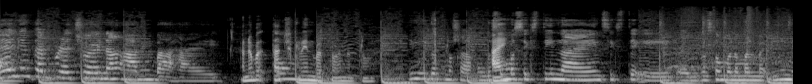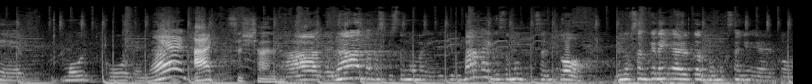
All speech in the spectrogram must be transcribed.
Ayan yung temperature ng aming bahay. Ano ba? Touchscreen ba to? Ano to? iniikot mo siya. Kung gusto Ay. mo 69, 68, and gusto mo naman mainit, mode ko, ganyan. Ay, social. Ah, ganun. Tapos gusto mo mainit yung bahay, gusto mo buksan ito. Binuksan ka na yung aircon, bumuksan yung aircon.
